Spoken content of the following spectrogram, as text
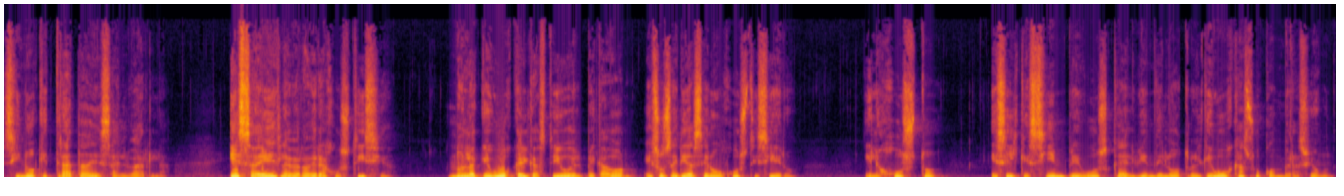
sino que trata de salvarla. Esa es la verdadera justicia, no la que busca el castigo del pecador. Eso sería ser un justiciero. El justo es el que siempre busca el bien del otro, el que busca su conversión,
